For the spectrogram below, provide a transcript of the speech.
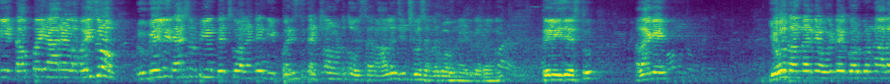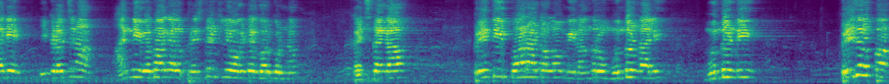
నీ డెబ్బై ఆరేళ్ళ వయసులో నువ్వు వెళ్ళి రేషన్ బియ్యం తెచ్చుకోవాలంటే నీ పరిస్థితి ఎట్లా ఉంటుందో ఒకసారి ఆలోచించుకో చంద్రబాబు నాయుడు గారు అని తెలియజేస్తూ అలాగే యువత అందరినీ ఒకటే కోరుకున్నా అలాగే ఇక్కడ వచ్చిన అన్ని విభాగాల ప్రెసిడెంట్ని ఒకటే కోరుకుంటున్నాం ఖచ్చితంగా ప్రతి పోరాటంలో మీరందరూ ముందుండాలి ముందుండి ప్రజల ప-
